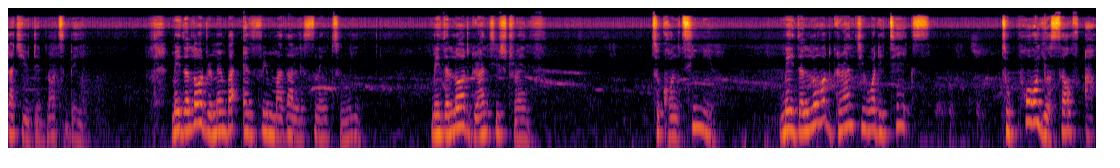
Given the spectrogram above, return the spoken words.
that you did not bear. May the Lord remember every mother listening to me. May the Lord grant you strength to continue. May the Lord grant you what it takes to pour yourself out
